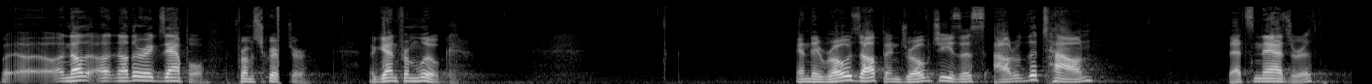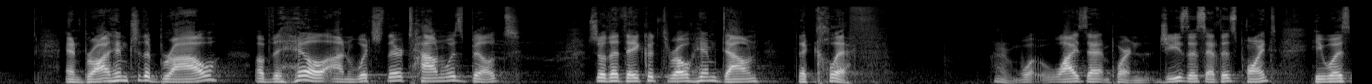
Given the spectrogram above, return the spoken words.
Uh, another, another example from Scripture, again from Luke. And they rose up and drove Jesus out of the town, that's Nazareth, and brought him to the brow of the hill on which their town was built so that they could throw him down the cliff. Why is that important? Jesus, at this point, he was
